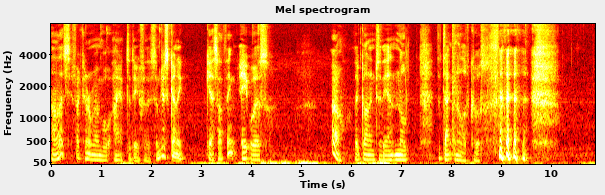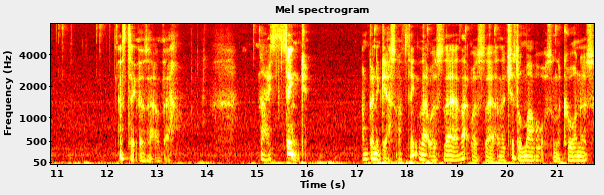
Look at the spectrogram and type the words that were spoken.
now let's see if I can remember what I had to do for this. I'm just going to guess. I think it was. Oh, they've gone into the null, the dank null, of course. let's take those out of there. Now I think I'm going to guess. I think that was there, that was there, and the chisel marble was on the corners.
